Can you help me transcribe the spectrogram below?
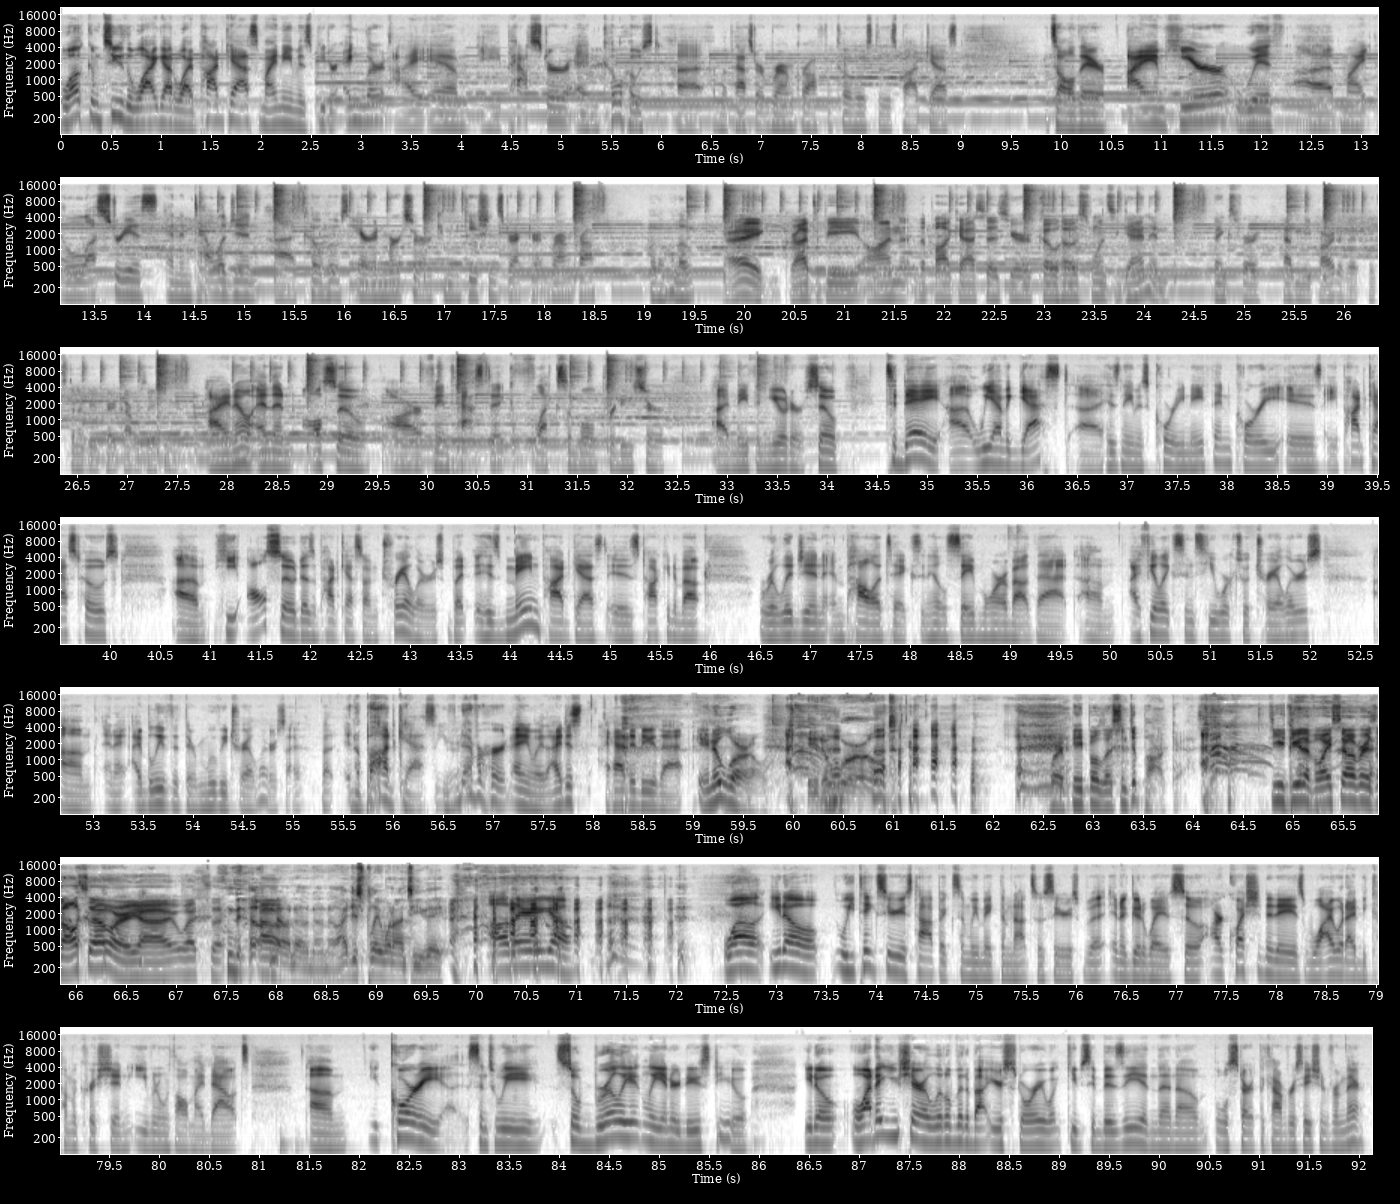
Welcome to the Why God Why podcast. My name is Peter Englert. I am a pastor and co host. Uh, I'm a pastor at Browncroft, a co host of this podcast. It's all there. I am here with uh, my illustrious and intelligent uh, co host, Aaron Mercer, our communications director at Browncroft. Hello, hello. Hey, glad to be on the podcast as your co host once again. And thanks for having me part of it. It's going to be a great conversation here. I know. And then also our fantastic, flexible producer, uh, Nathan Yoder. So today uh, we have a guest. Uh, his name is Corey Nathan. Corey is a podcast host. Um, he also does a podcast on trailers, but his main podcast is talking about religion and politics, and he'll say more about that. Um, I feel like since he works with trailers, um, and I, I, believe that they're movie trailers, I, but in a podcast that you've never heard. Anyway, I just I had to do that. In a world, in a world where people listen to podcasts. do you do the voiceovers also, or uh, what's? The, no, oh. no, no, no, no. I just play one on TV. oh, there you go. Well, you know, we take serious topics and we make them not so serious, but in a good way. So, our question today is why would I become a Christian even with all my doubts? Um, Corey, uh, since we so brilliantly introduced you, you know, why don't you share a little bit about your story, what keeps you busy, and then um, we'll start the conversation from there.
